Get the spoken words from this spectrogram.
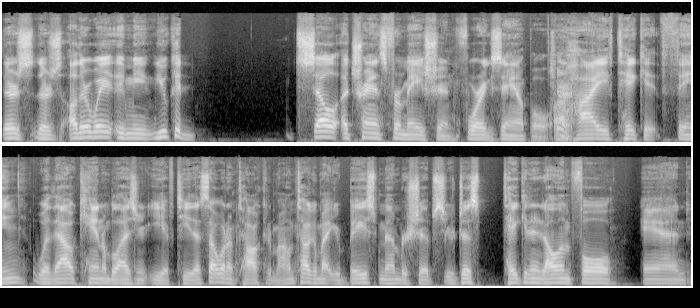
there's there's other ways. I mean, you could sell a transformation, for example, a high ticket thing without cannibalizing your EFT. That's not what I'm talking about. I'm talking about your base memberships. You're just taking it all in full, and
